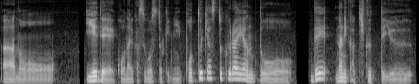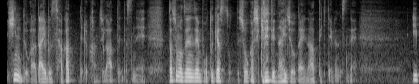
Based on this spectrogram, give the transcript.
あの、家でこう何か過ごす時にポッドキャストクライアントで何か聞くっていう頻度がだいぶ下がってる感じがあってですね私も全然ポッドキャストって消化しきれてない状態になってきてるんですね。一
